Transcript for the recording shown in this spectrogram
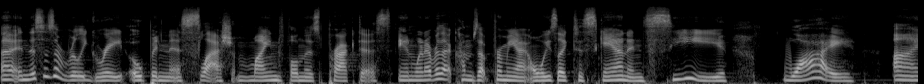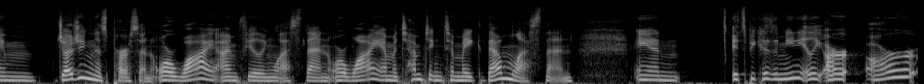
Uh, and this is a really great openness slash mindfulness practice. And whenever that comes up for me, I always like to scan and see why I'm judging this person or why I'm feeling less than or why I'm attempting to make them less than. And it's because immediately our our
